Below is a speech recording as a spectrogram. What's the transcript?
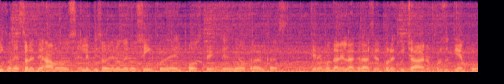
Y con esto les dejamos el episodio número 5 del poste del Neo Travelcast. Queremos darles las gracias por escuchar, por su tiempo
